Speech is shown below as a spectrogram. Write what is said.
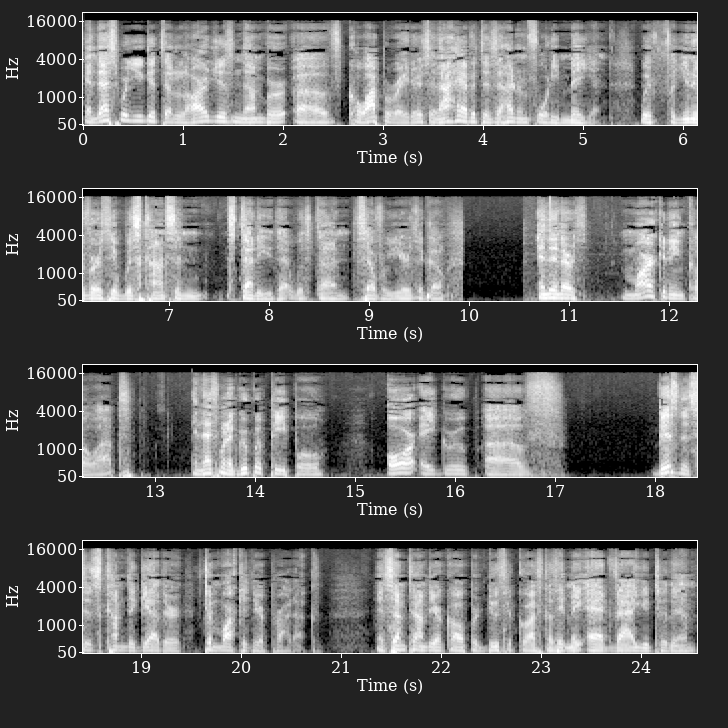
And that's where you get the largest number of cooperators. And I have it as 140 million with for University of Wisconsin study that was done several years ago. And then there's marketing co-ops, and that's when a group of people or a group of businesses come together to market their products. And sometimes they're called producer co-ops because they may add value to them.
